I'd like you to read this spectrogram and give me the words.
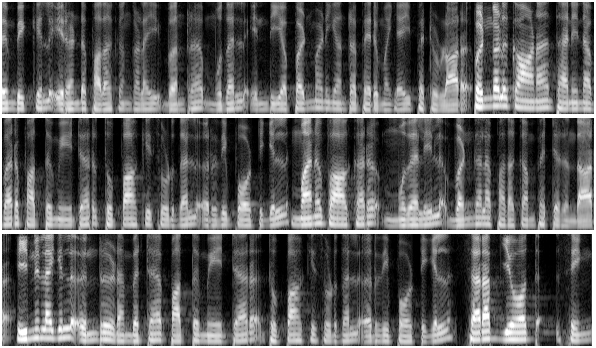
ஒலிம்பிக்கில் இரண்டு பதக்கங்களை வென்ற முதல் இந்திய பெண்மணி என்ற பெருமையை பெற்றுள்ளார். பெண்களுக்கான தனிநபர் பத்து மீட்டர் துப்பாக்கி சுடுதல் இறுதிப் போட்டியில் மனு பாக்கர் முதலில் வெண்கல பதக்கம் பெற்றிருந்தார். இந்நிலையில் இன்று இடம்பெற்ற பத்து மீட்டர் துப்பாக்கி சுடுதல் இறுதிப் போட்டியில் சரப்யோத் சிங்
